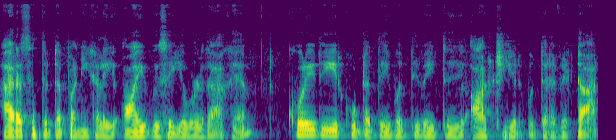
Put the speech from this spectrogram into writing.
அரசு திட்டப் பணிகளை ஆய்வு செய்ய உள்ளதாக குறைதீர் கூட்டத்தை ஒத்திவைத்து ஆட்சியர் உத்தரவிட்டார்.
